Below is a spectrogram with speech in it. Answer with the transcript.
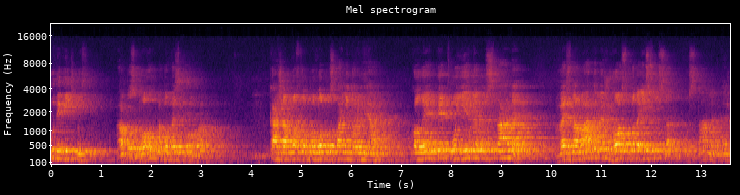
буде вічність або з Богом, або без Бога. Каже апостол Павло в посланні до римлян, коли ти твоїми устами визнаватимеш Господа Ісуса, устами каже,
